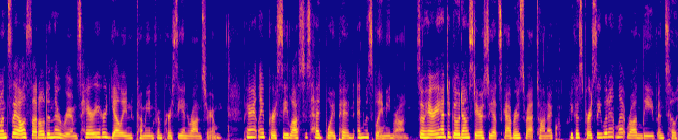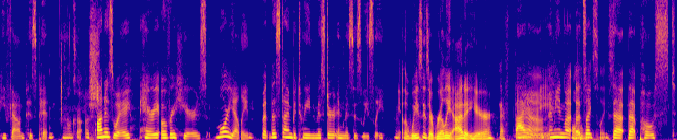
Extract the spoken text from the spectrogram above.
Once they all settled in their rooms, Harry heard yelling coming from Percy and Ron's room. Apparently, Percy lost his head boy pin and was blaming Ron. So Harry had to go downstairs to get Scabbers' rat tonic because Percy wouldn't let Ron leave until he found his pin. Oh gosh. On his way, Harry overhears more yelling, but this time between Mr. and Mrs. Weasley. yeah, the Weasleys are really at it here. They're fiery. Yeah, I mean, that- that's like Weasleys. that that post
